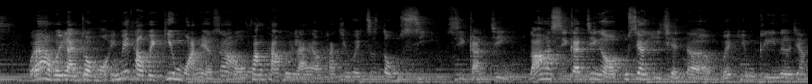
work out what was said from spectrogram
我要回来做么？因为它维净完了是吧？我放它回来哦，它就会自动洗，洗干净。然后它洗干净哦，不像以前的 v a cleaner u u m c 这样，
